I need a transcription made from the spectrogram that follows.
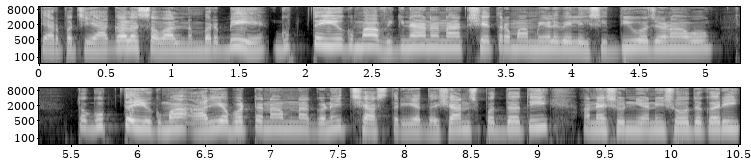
ત્યાર પછી આગળ સવાલ નંબર બે, ગુપ્ત યુગમાં વિજ્ઞાનના ક્ષેત્રમાં મેળવેલી સિદ્ધિઓ જણાવો. તો ગુપ્ત યુગમાં આર્યભટ્ટ નામના ગણિત શાસ્ત્રીએ દશાંશ પદ્ધતિ અને શૂન્યની શોધ કરી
